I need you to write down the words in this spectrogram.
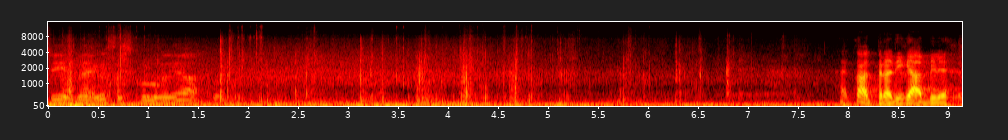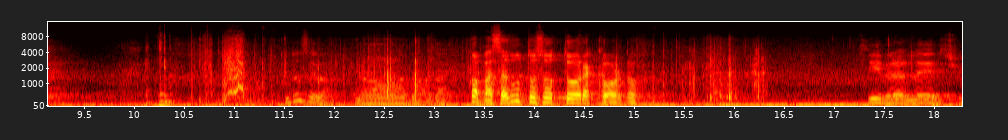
Sì, beh, questo è scollo per le acque. Eh, qua è praticabile. Dove si va? No, no, dai. Qua passa tutto sotto raccordo. Sì, però è lercio.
